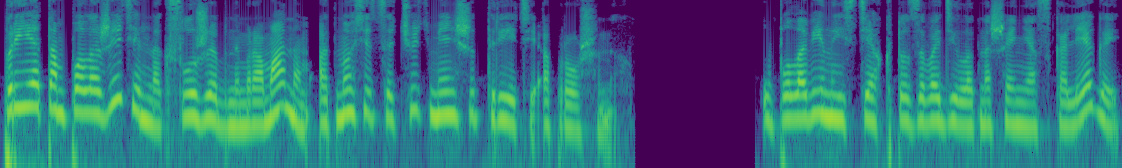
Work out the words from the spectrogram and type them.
При этом положительно к служебным романам относится чуть меньше трети опрошенных. У половины из тех, кто заводил отношения с коллегой,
